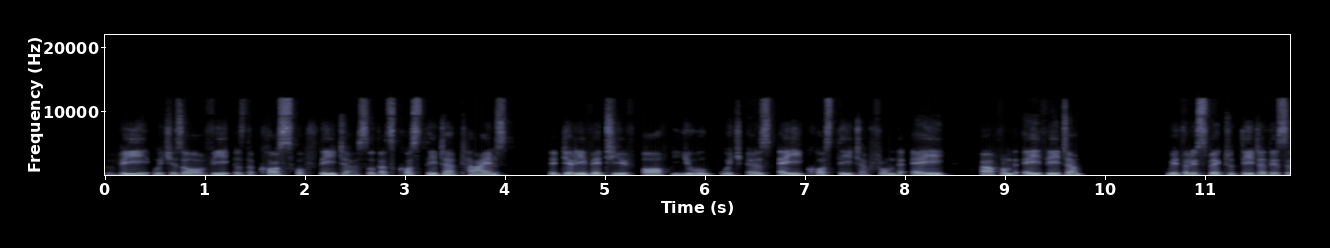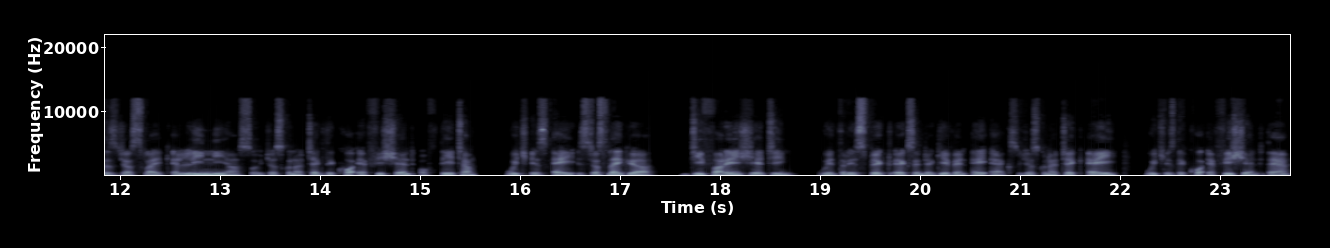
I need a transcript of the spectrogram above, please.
v, which is our v, is the cos of theta. So that's cos theta times the derivative of u, which is a cos theta from the a uh, from the a theta. With respect to theta, this is just like a linear. So you're just going to take the coefficient of theta, which is a. It's just like you're differentiating with respect to x and you're given ax. We're just going to take a, which is the coefficient there.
